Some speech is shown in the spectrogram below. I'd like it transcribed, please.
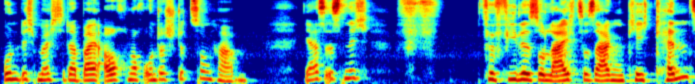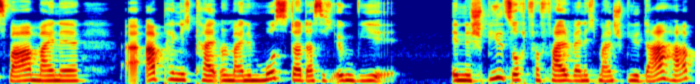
und ich möchte dabei auch noch Unterstützung haben. Ja, es ist nicht für viele so leicht zu sagen, okay, ich kenne zwar meine äh, Abhängigkeiten und meine Muster, dass ich irgendwie in eine Spielsucht verfall, wenn ich mein Spiel da habe,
